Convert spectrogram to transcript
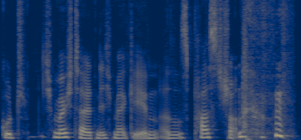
Gut, ich möchte halt nicht mehr gehen, also es passt schon.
